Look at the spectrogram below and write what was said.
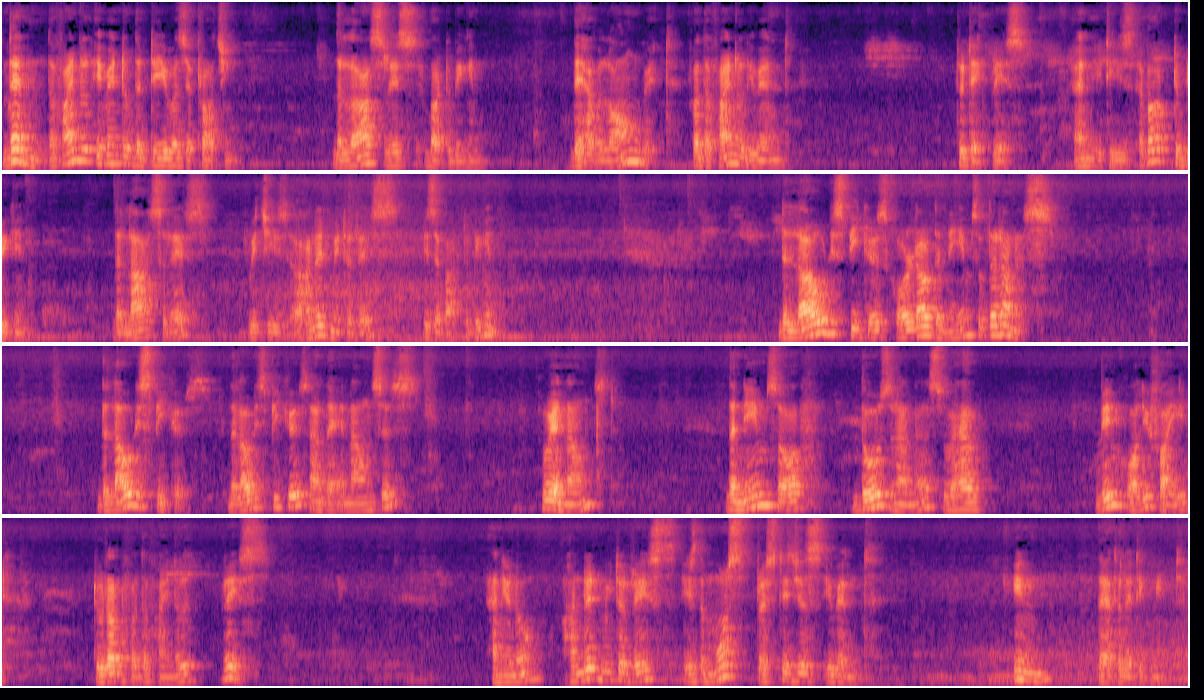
Then the final event of the day was approaching, the last race about to begin. They have a long wait for the final event to take place, and it is about to begin. The last race, which is a 100 meter race, is about to begin. The loudspeakers called out the names of the runners. The loudspeakers, the loudspeakers are the announcers who announced the names of those runners who have been qualified to run for the final race. And you know, 100 meter race is the most prestigious event in the athletic meet.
